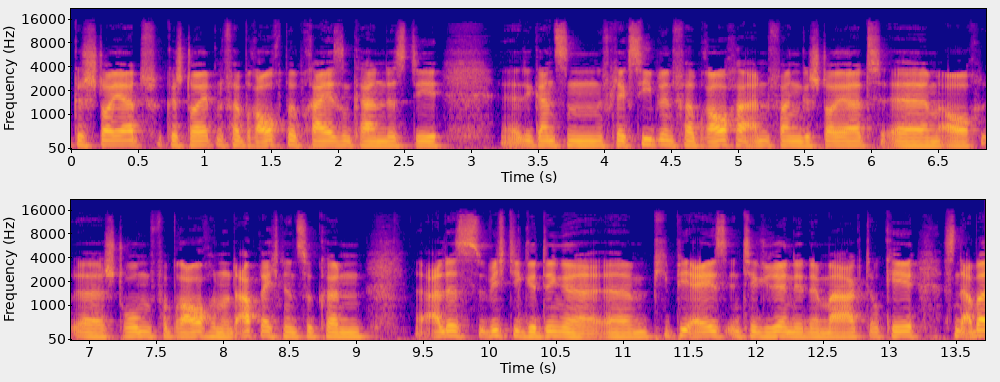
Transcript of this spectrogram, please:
gesteuert, gesteuerten Verbrauch bepreisen kann, dass die, äh, die ganzen flexiblen Verbraucher anfangen, gesteuert ähm, auch äh, Strom verbrauchen und abrechnen zu können. Alles wichtige Dinge. Ähm, PPAs integrieren in den Markt, okay, es sind aber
